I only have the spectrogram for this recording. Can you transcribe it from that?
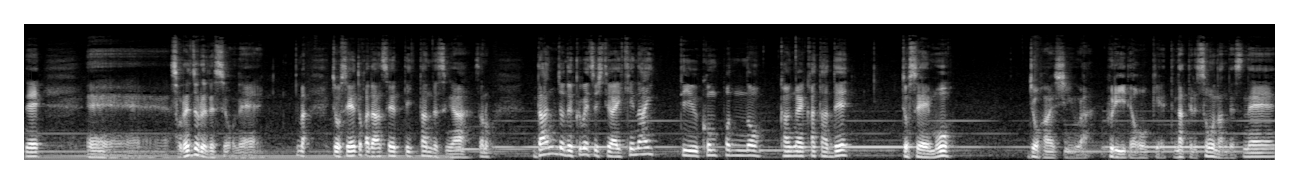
でえー、それぞれですよね。今女性とか男性って言ったんですがその男女で区別してはいけないっていう根本の考え方で女性も上半身はフリーで OK ってなってるそうなんですね。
